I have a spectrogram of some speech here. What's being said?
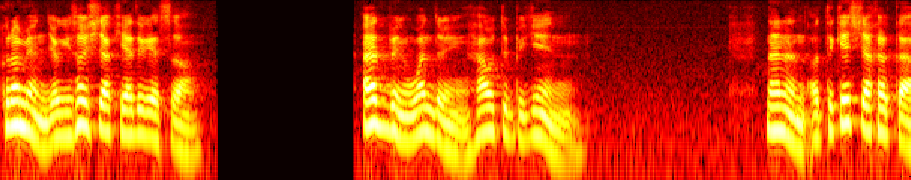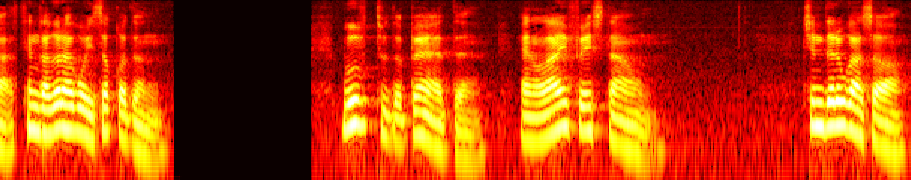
그러면 여기서 시작해야 되겠어. I'd been wondering how to begin. 나는 어떻게 시작할까 생각을 하고 있었거든. Move to the bed and lie face down. 침대로 가서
